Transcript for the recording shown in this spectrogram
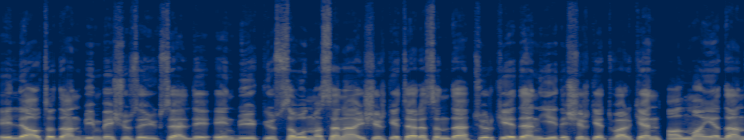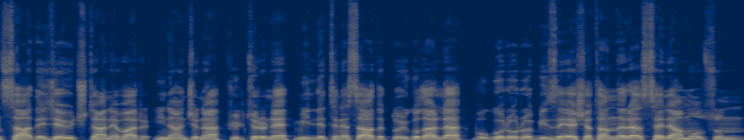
56'dan 1500'e yükseldi. En büyük 100 savunma sanayi şirketi arasında Türkiye'den 7 şirket varken Almanya'dan sadece 3 tane var. İnancına, kültürüne, milletine sadık duygularla bu gururu bize yaşatanlara selam olsun.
